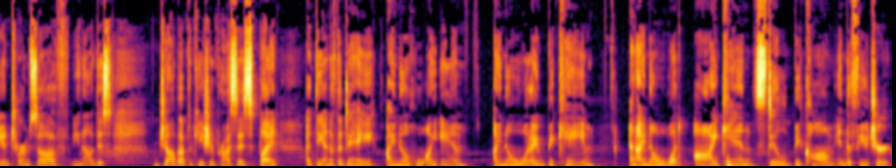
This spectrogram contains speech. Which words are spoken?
in terms of you know this job application process but at the end of the day I know who I am I know what I became and I know what I can still become in the future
